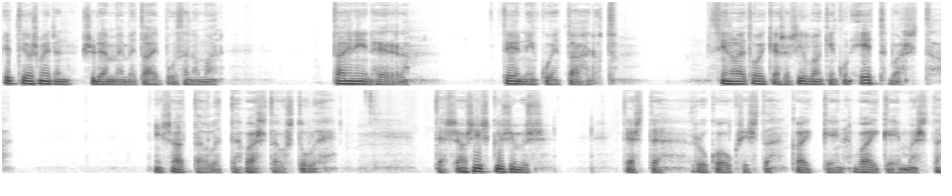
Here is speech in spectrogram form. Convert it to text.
Sitten jos meidän sydämemme taipuu sanomaan, tai niin Herra, tee niin kuin tahdot, sinä olet oikeassa silloinkin, kun et vastaa, niin saattaa olla, että vastaus tulee. Tässä on siis kysymys tästä rukouksista kaikkein vaikeimmasta,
